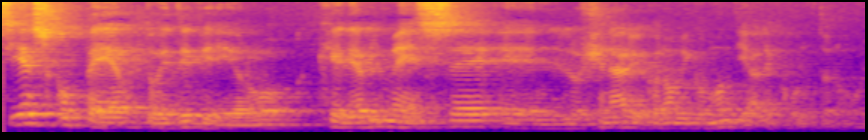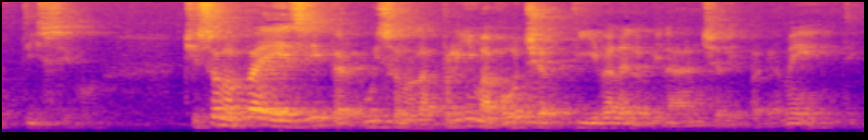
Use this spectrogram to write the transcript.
Si è scoperto, ed è vero, che le rimesse eh, nello scenario economico mondiale contano moltissimo. Ci sono paesi per cui sono la prima voce attiva nella bilancia dei pagamenti,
